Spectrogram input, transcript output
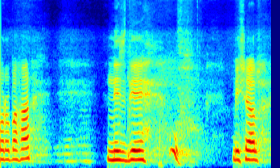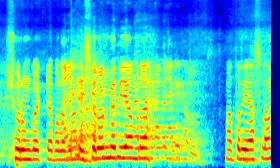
বড় পাহাড়। নিচ দিয়ে বিশাল সুরঙ্গ একটা বলা যায়। সুরঙ্গ দিয়ে আমরা মাত্রই আসলাম।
